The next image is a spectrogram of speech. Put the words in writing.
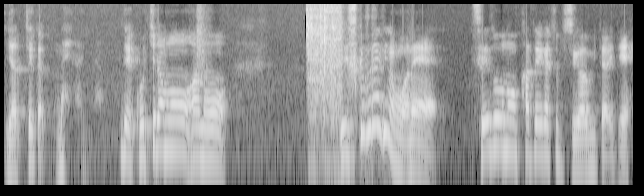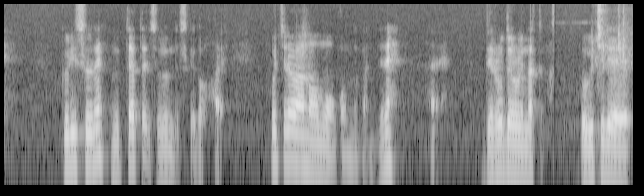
やってからね。はいで、こちらも、あの、ディスクブレーキの方はね、製造の過程がちょっと違うみたいで、グリスね、塗ってあったりするんですけど、はい。こちらは、あの、もうこんな感じでね、はい。デロデロになってます。うちで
